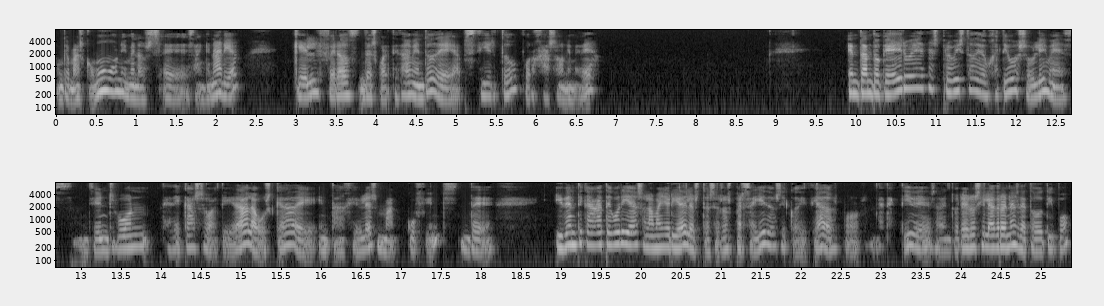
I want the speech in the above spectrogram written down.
aunque más común y menos eh, sanguinaria que el feroz descuartizamiento de Abstirto por Jason y Medea. En tanto que héroe desprovisto de objetivos sublimes, James Bond dedica su actividad a la búsqueda de intangibles MacGuffins de idéntica categoría son la mayoría de los tesoros perseguidos y codiciados por detectives, aventureros y ladrones de todo tipo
